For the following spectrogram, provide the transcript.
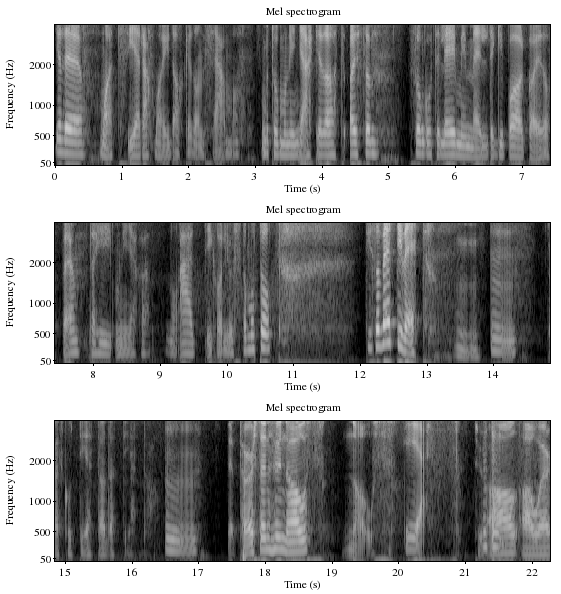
Ja, det må jeg si at man i dag er den samme. Mutta mun in jääkä, että aistan se on kohti leimimmeillä teki parkai oppe. Tai mun in jääkä, no äiti kaljusta, mutta tis on vetti vet. Mm. Mm, Det kun tietää, det tietää. mm, The person who knows, knows. yes. To all our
